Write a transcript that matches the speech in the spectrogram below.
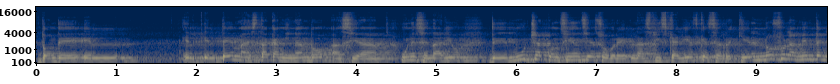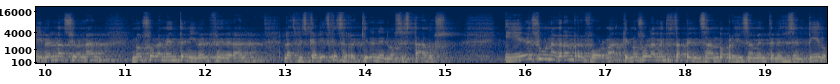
donde el el, tema está caminando hacia un escenario de mucha conciencia sobre las fiscalías que se requieren, no solamente a nivel nacional, no solamente a nivel federal, las fiscalías que se requieren en los estados. Y es una gran reforma que no solamente está pensando precisamente en ese sentido,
